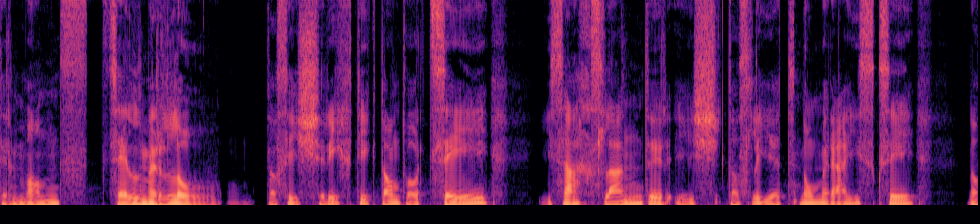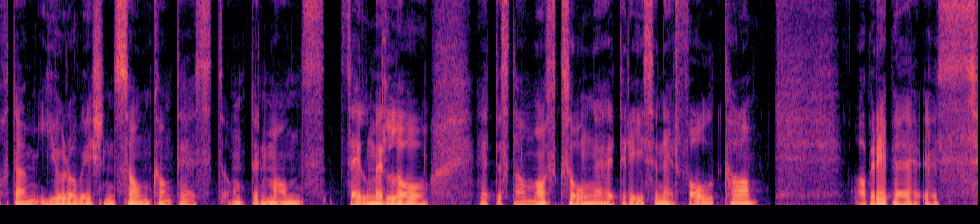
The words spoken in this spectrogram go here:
der Manns Zelmerlo? Das ist richtig. Die Antwort C. In sechs Ländern ist das Lied Nummer eins gesehen nach dem Eurovision Song Contest und der Manns Zelmerlo hat es damals gesungen, hat riesen Erfolg gehabt. Aber eben, es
